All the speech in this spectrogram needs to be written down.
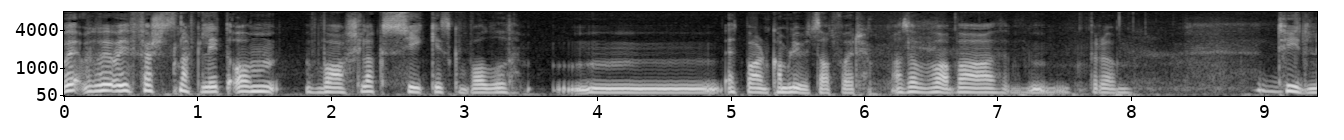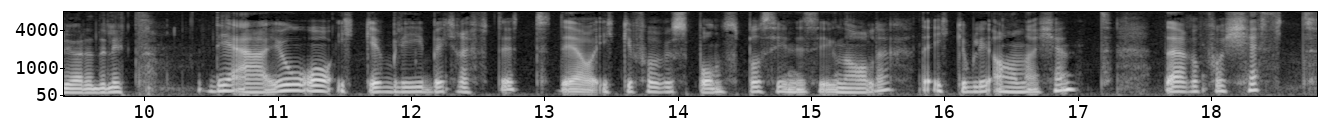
Vi vi vil først snakke litt om hva slags psykisk vold mm, et barn kan bli utsatt for. Altså hva, hva For å tydeliggjøre det litt. Det er jo å ikke bli bekreftet, det er å ikke få respons på sine signaler, det er ikke å bli anerkjent, det er å få kjeft,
